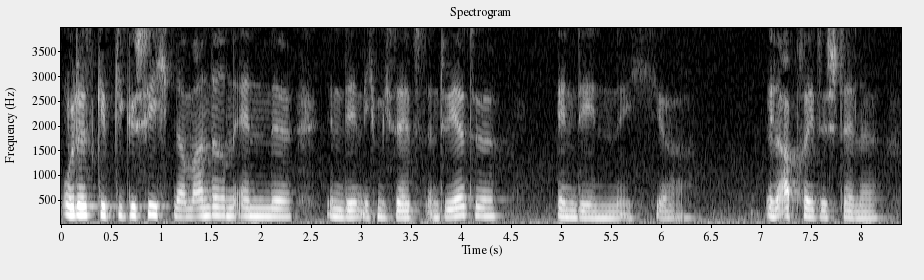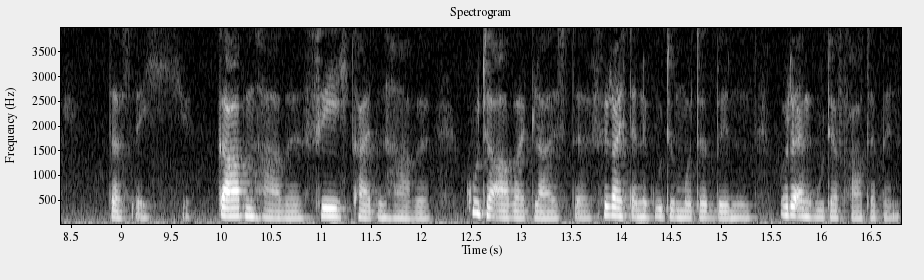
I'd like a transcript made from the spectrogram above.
Oder es gibt die Geschichten am anderen Ende, in denen ich mich selbst entwerte, in denen ich in Abrede stelle, dass ich Gaben habe, Fähigkeiten habe, gute Arbeit leiste, vielleicht eine gute Mutter bin oder ein guter Vater bin.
